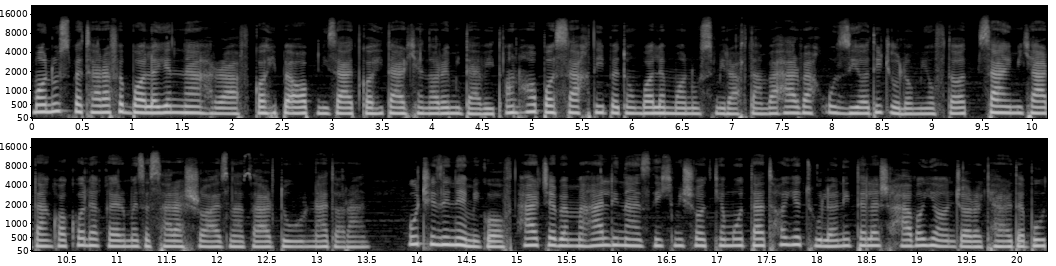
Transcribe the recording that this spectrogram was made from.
مانوس به طرف بالای نهر رفت گاهی به آب می‌زد گاهی در کناره میدوید آنها با سختی به دنبال مانوس می‌رفتند و هر وقت او زیادی جلو میافتاد سعی می‌کردند کاکل قرمز سرش را از نظر دور ندارند او چیزی نمی گفت هرچه به محلی نزدیک می شد که مدتهای طولانی دلش هوای آنجا را کرده بود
